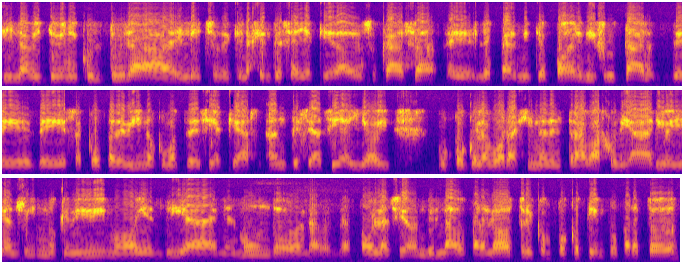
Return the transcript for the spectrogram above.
y la vitivinicultura el hecho de que la gente se haya quedado en su casa eh, le permitió poder disfrutar de, de esa copa de vino como te decía que antes se hacía y hoy un poco la vorágine del trabajo diario y el ritmo que vivimos hoy en día en el mundo, la, población de un lado para el otro y con poco tiempo para todo,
